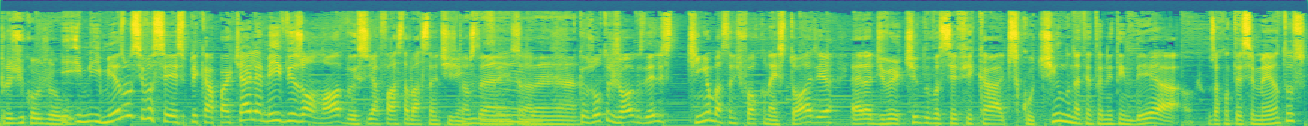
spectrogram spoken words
prejudicou o jogo. E, e- e mesmo se você explicar a parte, ah, ele é meio visual novel, isso já afasta bastante gente Também, também, sabe? também, é. Porque os outros jogos deles tinham bastante foco na história, era divertido você ficar discutindo, né, tentando entender a- os acontecimentos,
